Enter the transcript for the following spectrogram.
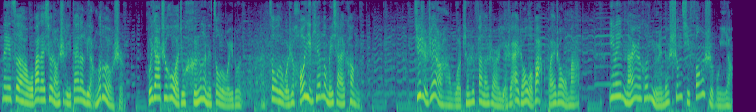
那一次啊，我爸在校长室里待了两个多小时。回家之后啊，就狠狠地揍了我一顿，揍的我是好几天都没下来炕呢。即使这样哈，我平时犯的事儿也是爱找我爸，不爱找我妈，因为男人和女人的生气方式不一样。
